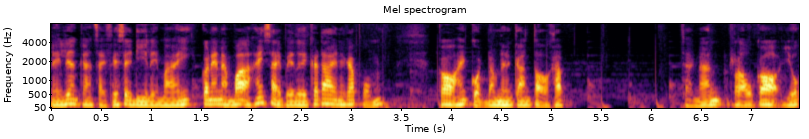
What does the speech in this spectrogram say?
ในเรื่องการใส่ Face ID เลยไหม ก็แนะนำว่าให้ใส่ไปเลยก็ได้นะครับผม ก็ให้กดดำเนินการต่อครับ จากนั้นเราก็ยก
